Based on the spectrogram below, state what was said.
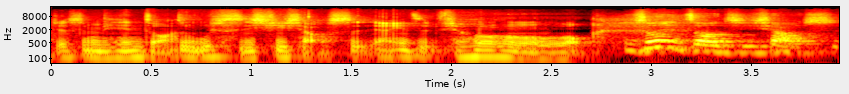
就是每天走五十七小时，这样一直轰轰轰轰，你说你走几小时？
